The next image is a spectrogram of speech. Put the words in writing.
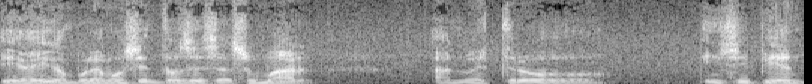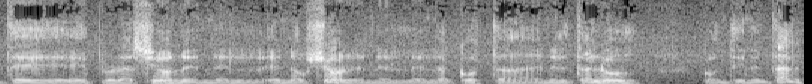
Y ahí nos ponemos entonces a sumar a nuestro incipiente exploración en el en offshore, en, el, en la costa, en el talud continental.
